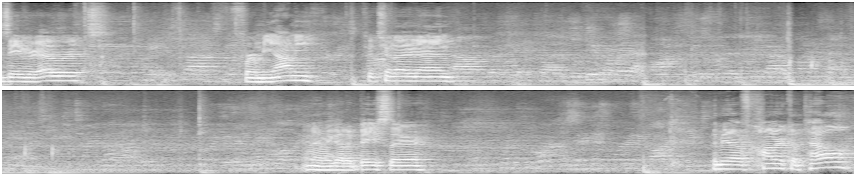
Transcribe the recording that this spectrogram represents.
Xavier Edwards for Miami to 299. And then we got a base there. Then we have Conner Capel.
